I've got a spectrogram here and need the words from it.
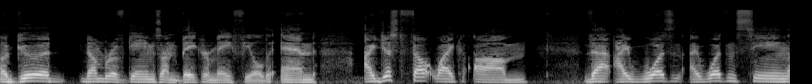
a good number of games on Baker Mayfield, and I just felt like um, that I wasn't I wasn't seeing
